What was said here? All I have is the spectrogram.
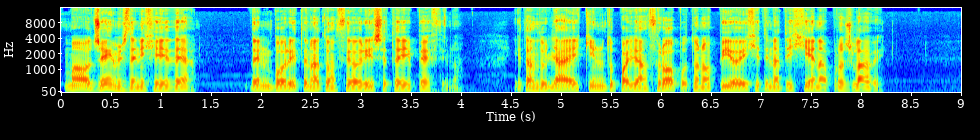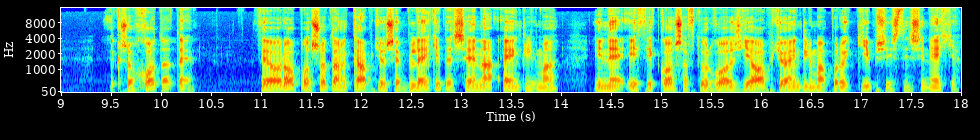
Μα ο Τζέιμς δεν είχε ιδέα. Δεν μπορείτε να τον θεωρήσετε υπεύθυνο. Ήταν δουλειά εκείνου του παλιανθρώπου, τον οποίο είχε την ατυχία να προσλάβει. Εξοχότατε, θεωρώ πως όταν κάποιος εμπλέκεται σε ένα έγκλημα, είναι ηθικός αυτούργός για όποιο έγκλημα προκύψει στην συνέχεια.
